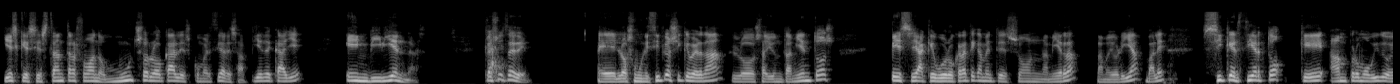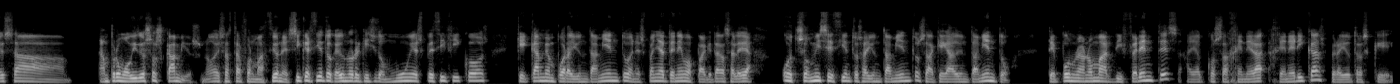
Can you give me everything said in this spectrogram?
y es que se están transformando muchos locales comerciales a pie de calle en viviendas. ¿Qué claro, sucede? Eh, los municipios sí que es verdad, los ayuntamientos, pese a que burocráticamente son una mierda, la mayoría, ¿vale? Sí que es cierto que han promovido esa, han promovido esos cambios, ¿no? Esas transformaciones. Sí que es cierto que hay unos requisitos muy específicos que cambian por ayuntamiento. En España tenemos, para que te hagas la idea, 8.600 ayuntamientos, o sea que cada ayuntamiento te pone unas normas diferentes. Hay cosas genéricas, pero hay otras que,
